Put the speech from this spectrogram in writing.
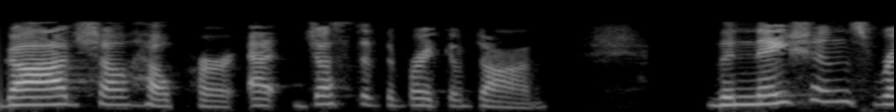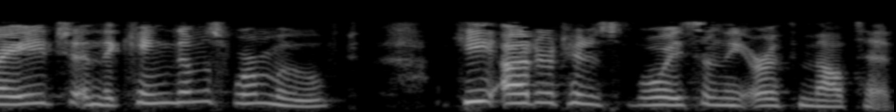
God shall help her at just at the break of dawn. The nations raged and the kingdoms were moved. He uttered his voice and the earth melted.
